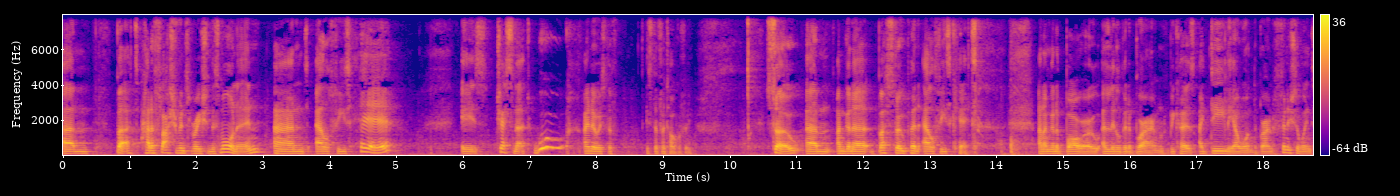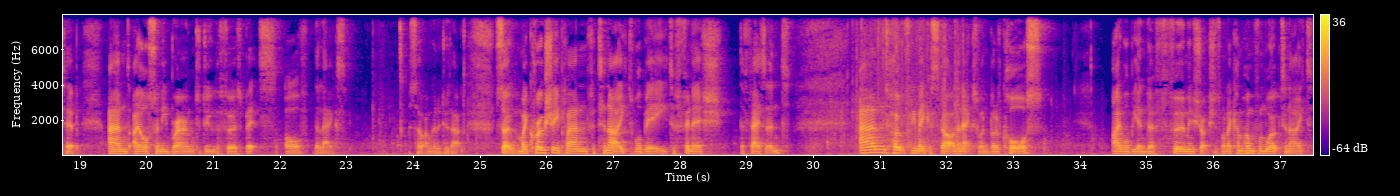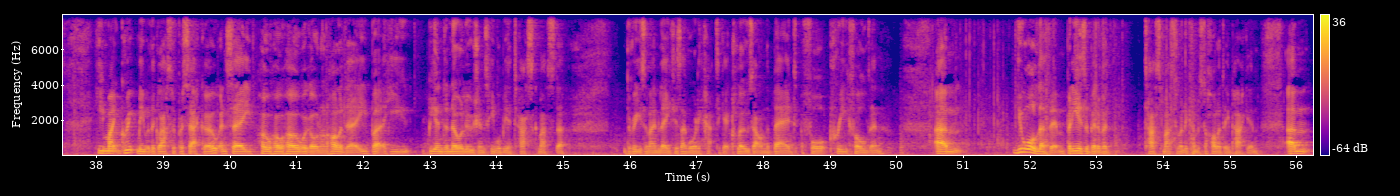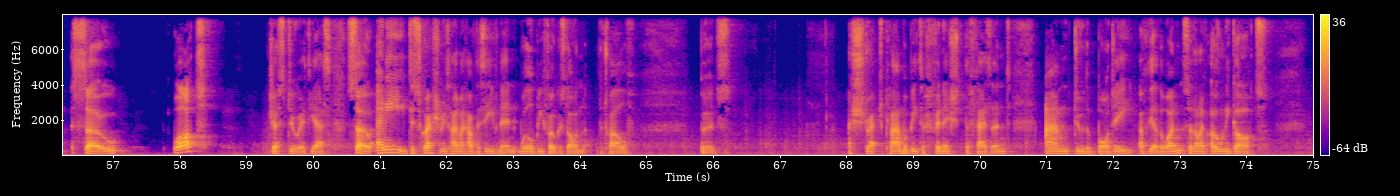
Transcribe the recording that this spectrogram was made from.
Um, but had a flash of inspiration this morning, and Elfie's hair is chestnut. Woo! I know it's the it's the photography. So um, I'm gonna bust open Elfie's kit. and I'm going to borrow a little bit of brown because ideally I want the brown to finish the wingtip and I also need brown to do the first bits of the legs. So I'm going to do that. So my crochet plan for tonight will be to finish the pheasant and hopefully make a start on the next one. But of course, I will be under firm instructions when I come home from work tonight he might greet me with a glass of Prosecco and say, ho, ho, ho, we're going on holiday, but he be under no illusions, he will be a taskmaster. The reason I'm late is I've already had to get clothes out on the bed for pre-folding. Um, you all love him, but he is a bit of a taskmaster when it comes to holiday packing. Um, so, what? Just do it, yes. So, any discretionary time I have this evening will be focused on the 12 birds a stretch plan would be to finish the pheasant and do the body of the other one. So then I've only got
